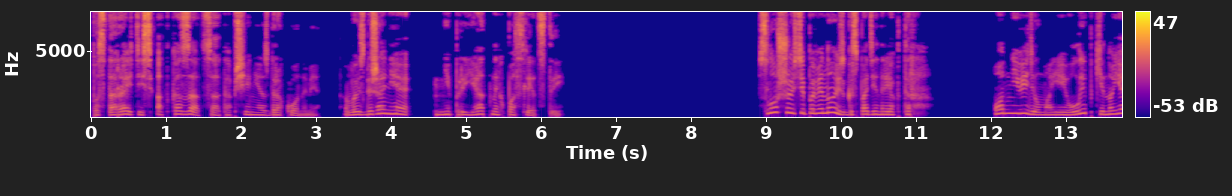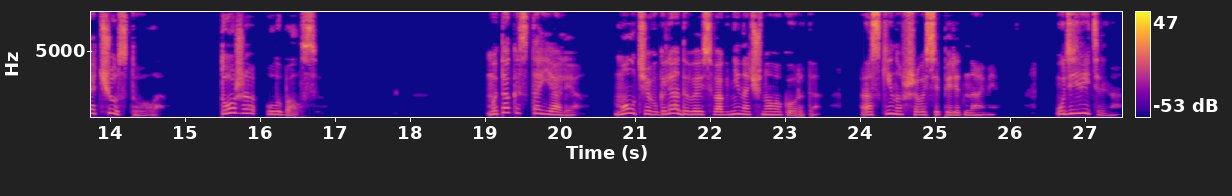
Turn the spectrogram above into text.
Постарайтесь отказаться от общения с драконами во избежание неприятных последствий. Слушаюсь и повинуюсь, господин ректор. Он не видел моей улыбки, но я чувствовала. Тоже улыбался. Мы так и стояли, молча вглядываясь в огни ночного города, раскинувшегося перед нами. Удивительно,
